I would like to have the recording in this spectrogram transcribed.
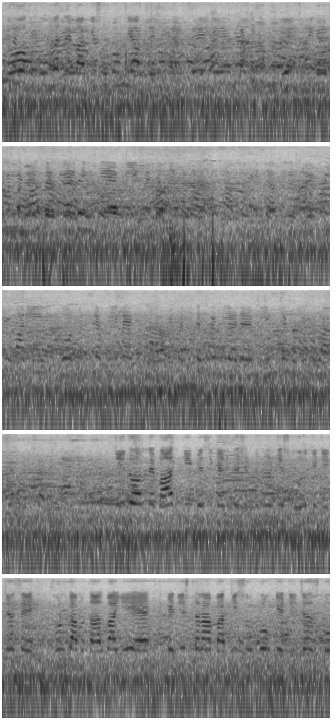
तो हुकूमत ने बाकी सूबों की आप इनके बीस से पच्चीस हज़ार हमारी गवर्नमेंट से अपील है कि हमारा भी पैकेज अच्छा किया जाए बीस से पच्चीस हज़ार से हमारी सैलरी जी तो हमने बात की बेसिक एजुकेशन कम्युनिटी स्कूल के टीचर से। उनका मुतालबा ये है कि जिस तरह बाकी सूबों के टीचर्स को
